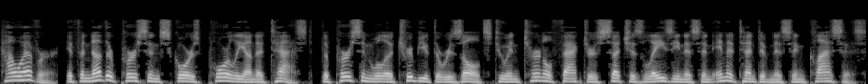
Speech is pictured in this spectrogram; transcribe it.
However, if another person scores poorly on a test, the person will attribute the results to internal factors such as laziness and inattentiveness in classes.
